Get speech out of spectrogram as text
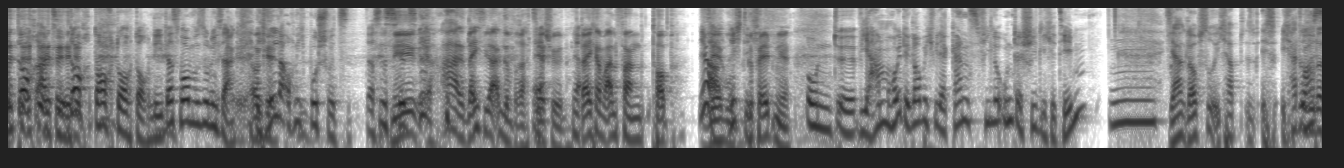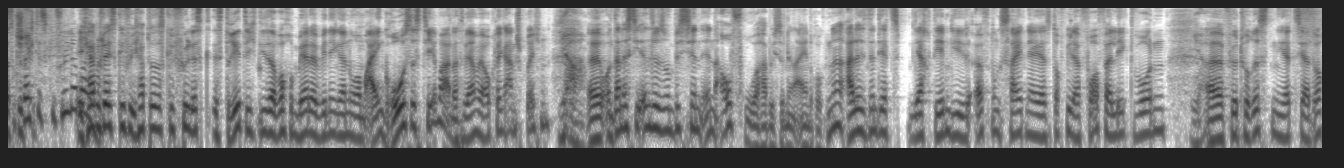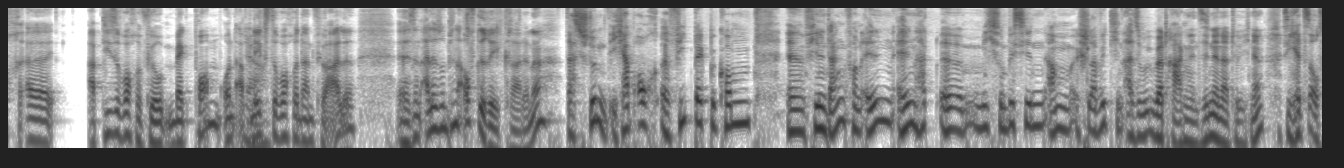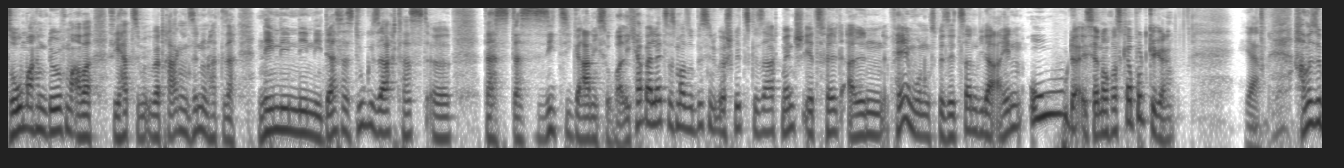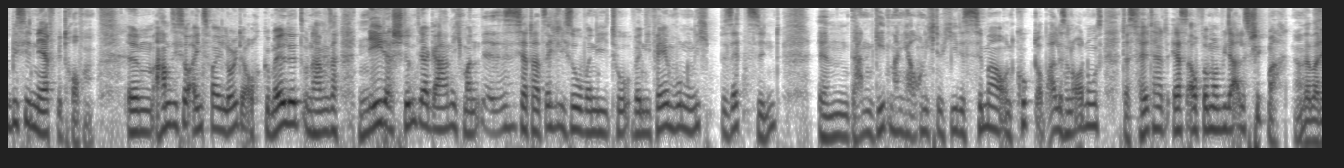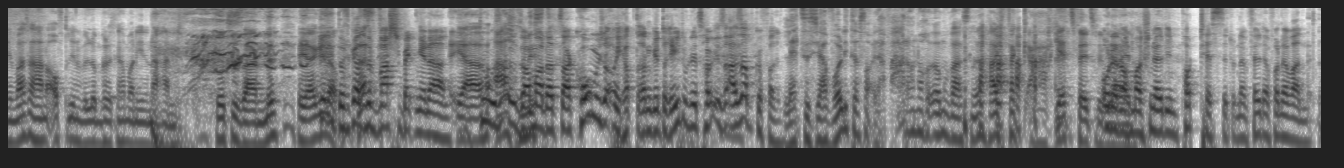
Doch, Axel, doch, doch, doch, doch. Nee, das wollen wir so nicht sagen. Ich Okay. will da auch nicht buschwitzen. Das ist Nee, jetzt. ah, gleich wieder angebracht, sehr Ja, schön. ja. Gleich am Anfang, top. Ja, sehr gut, richtig. gefällt mir. Und äh, wir haben heute, glaube ich, wieder ganz viele unterschiedliche Themen. Mm, Ja, glaubst du, ich, hab, ich, ich hatte Du so das ein Gefühl, schlechtes Gefühl dabei? Ich habe ein schlechtes Gefühl, ich habe so das Gefühl, es, es dreht sich in dieser Woche mehr oder weniger nur um ein großes Thema, das werden wir auch gleich ansprechen. Ja. Äh, und dann ist die Insel so ein bisschen in Aufruhr, habe ich so den Eindruck. Ne? Alle sind jetzt, nachdem die Öffnungszeiten ja jetzt doch wieder vorverlegt wurden, Ja. äh, für Touristen jetzt ja doch äh, ab diese Woche für MacPom und ab Ja. nächste Woche dann für alle, äh, sind alle so ein bisschen aufgeregt gerade, ne? Das stimmt. Ich habe auch äh, Feedback bekommen. Äh, vielen Dank von Ellen. Ellen hat äh, mich so ein bisschen am Schlawittchen, also im übertragenen Sinne natürlich, ne? Sie hätte es auch so machen dürfen, aber sie hat es im übertragenen Sinne und hat gesagt, nee, nee, nee, nee, das, was du gesagt hast, äh, das, das sieht sie gar nicht so. Weil ich habe ja letztes Mal so ein bisschen überspitzt gesagt, Mensch, jetzt fällt allen Ferienwohnungsbesitzern wieder ein, oh, da ist ja noch was kaputt gegangen. Ja. haben wir so ein bisschen Nerv getroffen. Ähm, haben sich so ein, zwei Leute auch gemeldet und haben gesagt, nee, das stimmt ja gar nicht. Man, es ist ja tatsächlich so, wenn die, wenn die Ferienwohnungen nicht besetzt sind, ähm, dann geht man ja auch nicht durch jedes Zimmer und guckt, ob alles in Ordnung ist. Das fällt halt erst auf, wenn man wieder alles schick macht. Ne? Wenn man den Wasserhahn aufdrehen will, dann kann man ihn in der Hand, sozusagen, ne? Ja, genau. Das ganze Waschbecken in der Hand. Ja, du, ach, sag mal, Mist. das sah komisch aus. Ich habe dran gedreht und jetzt ist alles abgefallen. Letztes Jahr wollte ich das noch, da war doch noch irgendwas, ne? Ich Ach, jetzt fällt's mir Oder nochmal schnell den Pott testet und dann fällt er von der Wand.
